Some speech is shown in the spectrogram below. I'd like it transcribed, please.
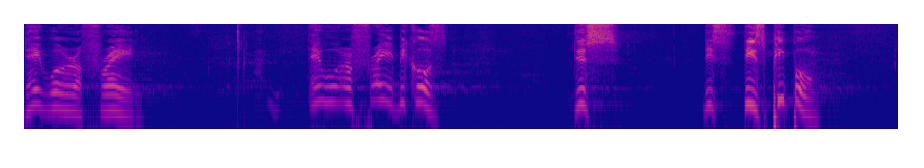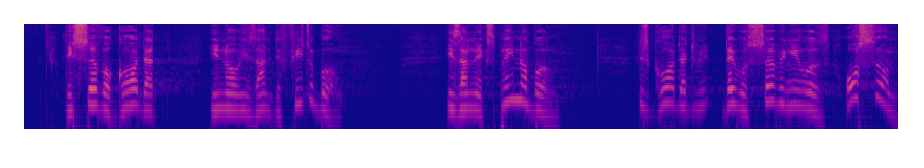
they were afraid. They were afraid because this, this, these people, they serve a God that, you know, is undefeatable, is unexplainable. This God that we, they were serving, he was awesome.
